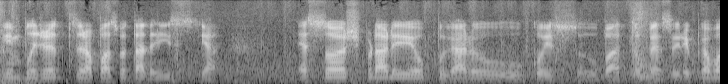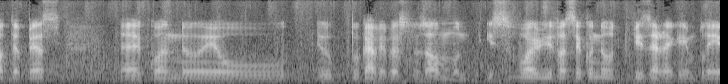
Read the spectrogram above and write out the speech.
gameplay já para a batalha, isso, já. É só esperar eu pegar o, o coiso, o Battle Pass. Eu irei pegar o Battle Pass eh, quando eu, eu pegar V-Bucks nos mundo. Isso vai, vai ser quando eu fizer a gameplay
